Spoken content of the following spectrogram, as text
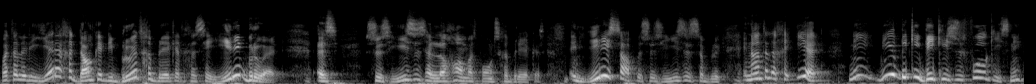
wat hulle die Here gedank het, die brood gebreek het gesê, "Hierdie brood is soos Jesus se liggaam wat vir ons gebreek is." En hierdie sap is soos Jesus se bloed. En dan het hulle geëet, nie nie 'n bietjie bietjie soos voeltjies nie.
